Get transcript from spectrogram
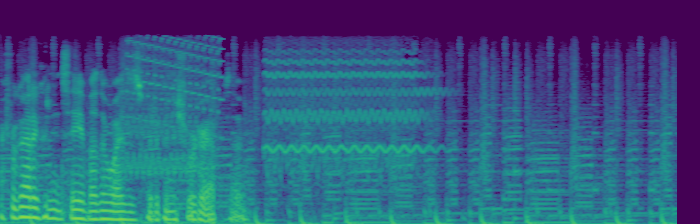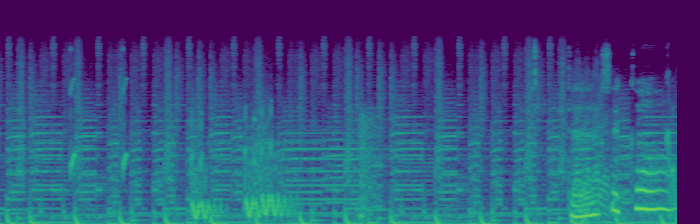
I forgot I couldn't save, otherwise this would have been a shorter episode. It go?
